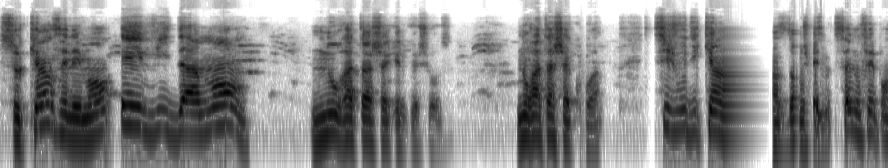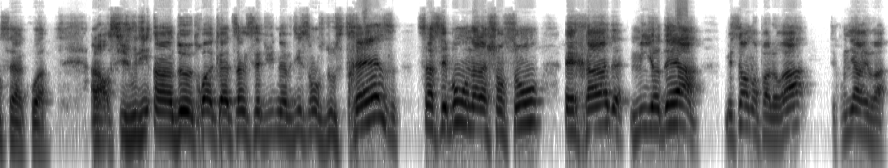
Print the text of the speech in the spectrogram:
Ce 15 éléments, évidemment, nous rattachent à quelque chose. nous rattache à quoi? Si je vous dis 15 dans le ça nous fait penser à quoi? Alors, si je vous dis 1, 2, 3, 4, 5, 7, 8, 9, 10, 11, 12, 13, ça c'est bon, on a la chanson Echad Miyodea. Mais ça, on en parlera, c'est qu'on y arrivera.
